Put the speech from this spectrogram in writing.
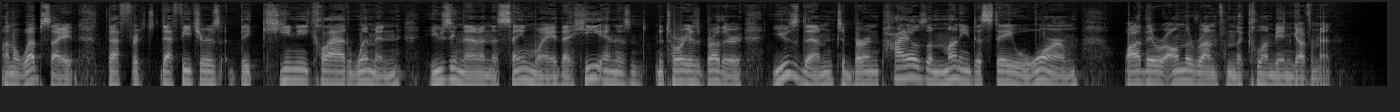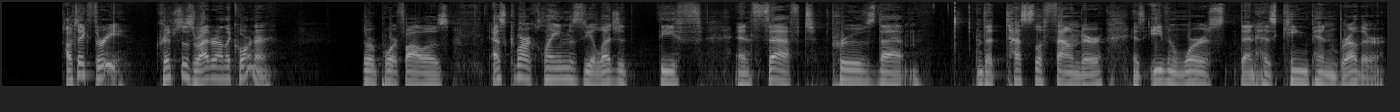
on a website that that features bikini-clad women using them in the same way that he and his notorious brother used them to burn piles of money to stay warm while they were on the run from the Colombian government. I'll take 3. Christmas is right around the corner. The report follows Escobar claims the alleged thief and theft proves that the Tesla founder is even worse than his kingpin brother,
